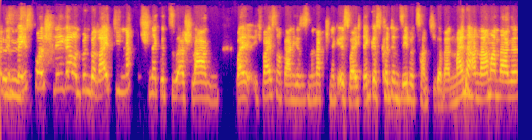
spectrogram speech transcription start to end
mit dem Baseballschläger und bin bereit, die Nacktschnecke zu erschlagen. Weil ich weiß noch gar nicht, dass es eine Nacktschnecke ist, weil ich denke, es könnte ein Säbelzahntiger werden. Meine Alarmanlage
